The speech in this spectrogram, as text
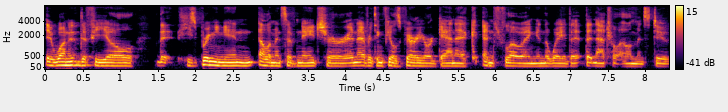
it wanted to feel that he's bringing in elements of nature and everything feels very organic and flowing in the way that, that natural elements do.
